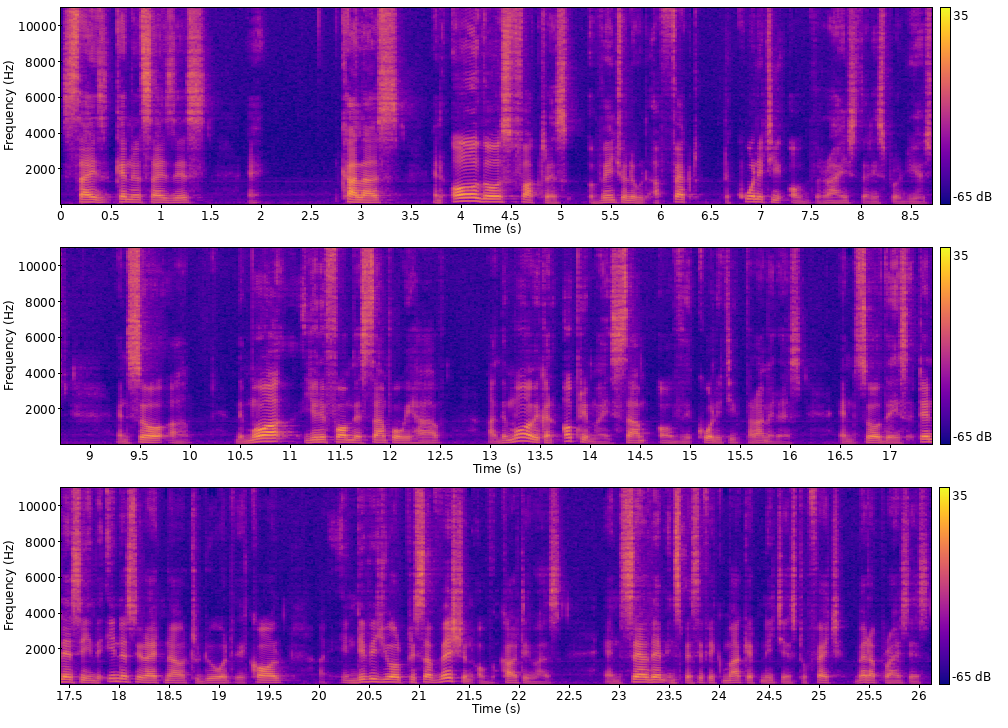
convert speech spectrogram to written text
size, kernel sizes, colors, and all those factors eventually would affect the quality of the rice that is produced. And so the more uniform the sample we have, uh, the more we can optimize some of the quality parameters. And so there's a tendency in the industry right now to do what they call uh, individual preservation of cultivars and sell them in specific market niches to fetch better prices.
